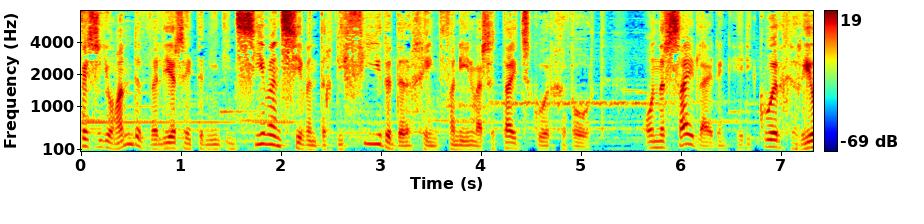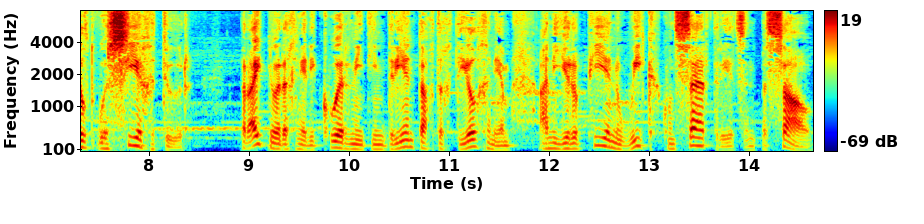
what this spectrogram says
Professor Johan de Villiers het in 1977 die vierde dirigent van die universiteitskoor geword. Onder sy leiding het die koor gereeld oor see getoer. Per uitnodiging het die koor in 1983 deelgeneem aan die European Week konsertreeks in Passau.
